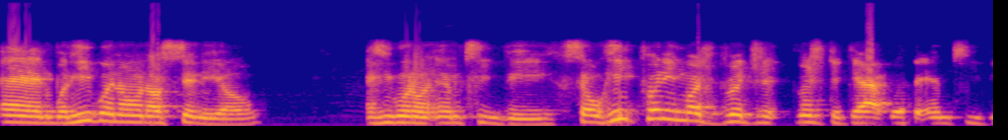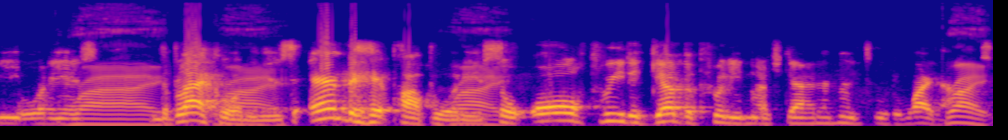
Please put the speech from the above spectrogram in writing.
and when he went on Arsenio, and he went on MTV, so he pretty much bridged bridged the gap with the MTV audience. Right. The black right, audience and the hip hop audience, Right. so all three together pretty much got him into the White House. Right.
